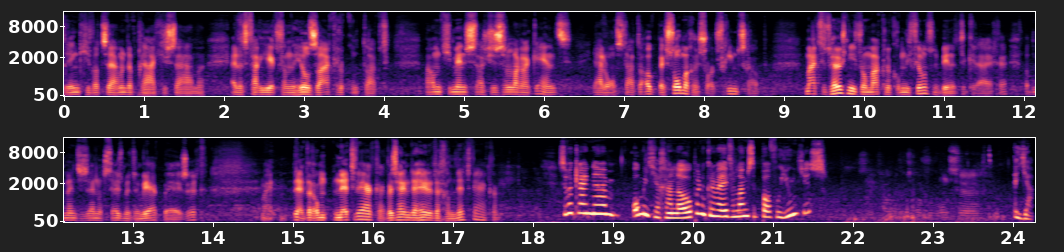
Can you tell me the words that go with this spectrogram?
drink je wat samen, dan praat je samen. En dat varieert van een heel zakelijk contact. Maar omdat je mensen, als je ze langer kent, ja, dan ontstaat er ook bij sommigen een soort vriendschap. Maakt het heus niet veel makkelijker om die films naar binnen te krijgen. Want mensen zijn nog steeds met hun werk bezig. Maar daarom netwerken. We zijn de hele dag aan het netwerken. Zullen we een klein uh, ommetje gaan lopen? Dan kunnen we even langs de paviljoentjes. Ja,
